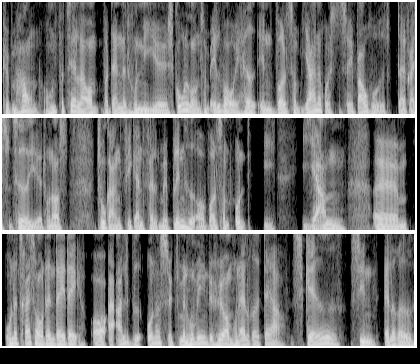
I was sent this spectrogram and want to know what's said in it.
København, og hun fortæller om, hvordan at hun i uh, skolegården som 11-årig havde en voldsom hjernerystelse i baghovedet, der resulterede i, at hun også to gange fik anfald med blindhed og voldsomt ondt i hjernen. Øhm, hun er 60 år den dag i dag, og er aldrig blevet undersøgt, men hun vil egentlig høre, om hun allerede der skadede sin allerede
